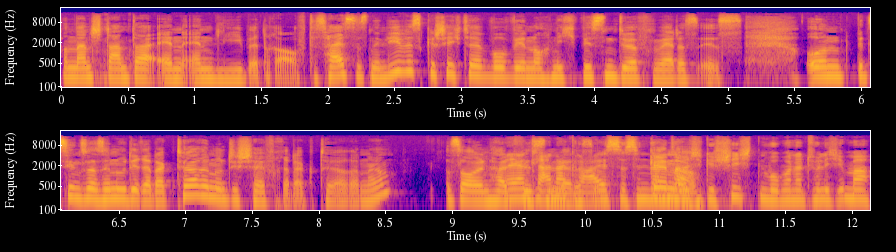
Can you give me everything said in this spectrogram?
und dann stand da NN Liebe drauf. Das heißt, es ist eine Liebesgeschichte, wo wir noch nicht wissen dürfen, wer das ist. Und beziehungsweise nur die Redakteurin und die Chefredakteure, ne? Sollen halt Naja, ein wissen, kleiner wer das Kreis, das sind dann genau. solche Geschichten, wo man natürlich immer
